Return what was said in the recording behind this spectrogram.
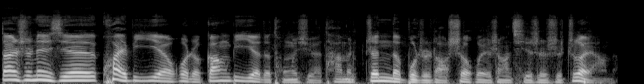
但是那些快毕业或者刚毕业的同学，他们真的不知道社会上其实是这样的。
